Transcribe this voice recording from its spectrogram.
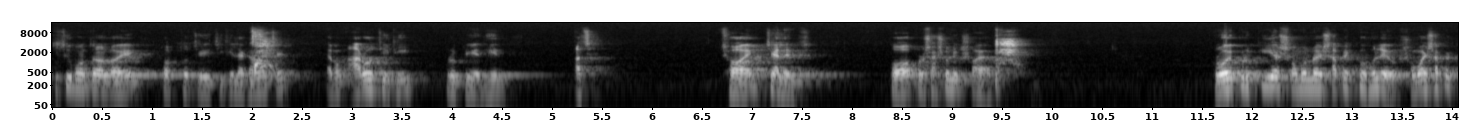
কিছু মন্ত্রণালয়ে তথ্য চেয়ে চিঠি লেখা হয়েছে এবং আরও চিঠি প্রক্রিয়াধীন আছে। ছয় চ্যালেঞ্জ। ক প্রশাসনিক সহায়তা। ক্রয় প্রক্রিয়া সমন্বয় সাপেক্ষ হলেও, সময় সাপেক্ষ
